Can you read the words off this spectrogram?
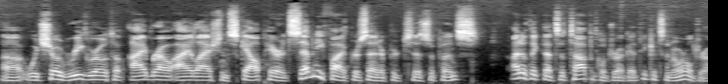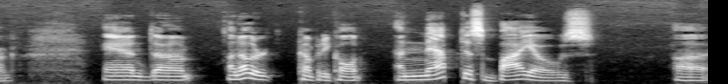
uh, which showed regrowth of eyebrow, eyelash, and scalp hair in 75% of participants. I don't think that's a topical drug. I think it's an oral drug. And um, another company called Anaptys Bio's uh,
